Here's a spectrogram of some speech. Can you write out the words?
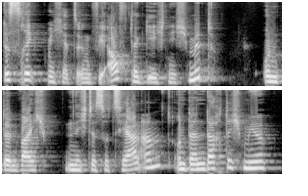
das regt mich jetzt irgendwie auf, da gehe ich nicht mit. Und dann war ich nicht das Sozialamt und dann dachte ich mir,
